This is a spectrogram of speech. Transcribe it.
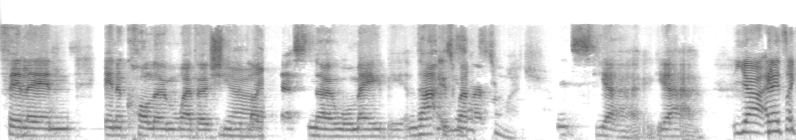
fill in in a column whether she Yeah. would like yes, no, or maybe. And that is Yeah, when I, that's too much. it's yeah, yeah. Yeah, and it's like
